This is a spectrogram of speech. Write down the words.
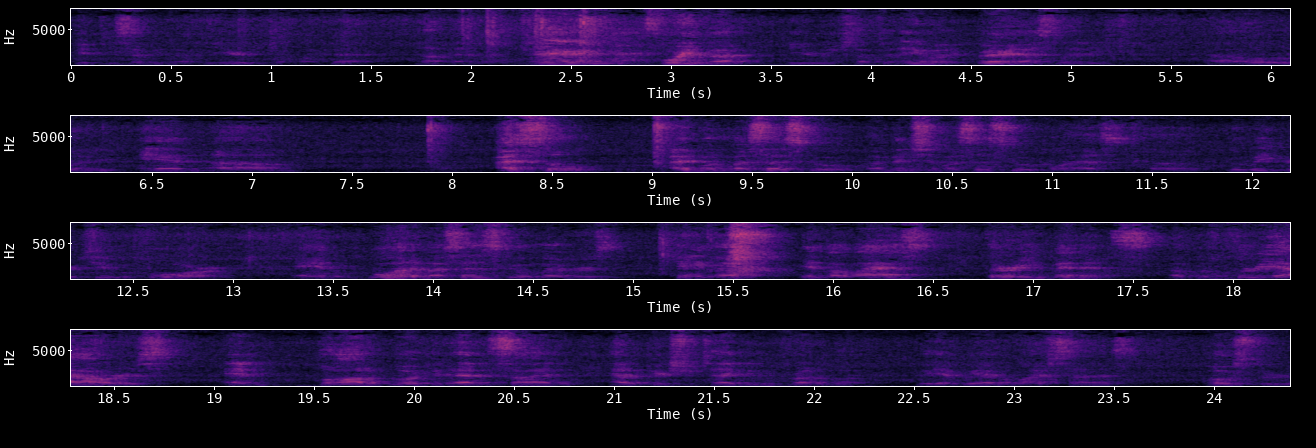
fifty, seventy-five years, something like that, not that long. Very nice. 45 years or something. Anyway, very nice lady, uh, older lady. And um, I sold, I had one in my Sunday school, I mentioned my Sunday school class uh, the week or two before, and one of my Sunday school members came up in the last 30 minutes of the three hours and bought a book and had it signed and had a picture taken in front of a, we have, we have a life-size poster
